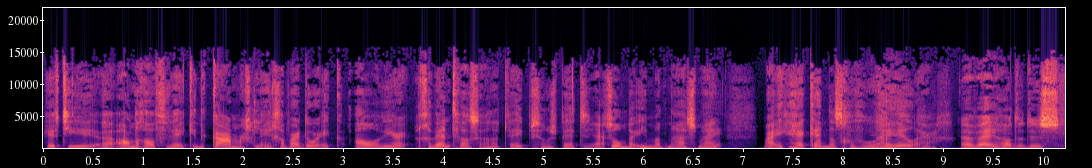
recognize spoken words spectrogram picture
heeft hij eh, anderhalve week in de kamer gelegen. Waardoor ik alweer gewend was aan het tweepersoonsbed Ja. zonder iemand naast mij. Maar ik herken dat gevoel Ja. heel erg. Ja, wij hadden dus.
